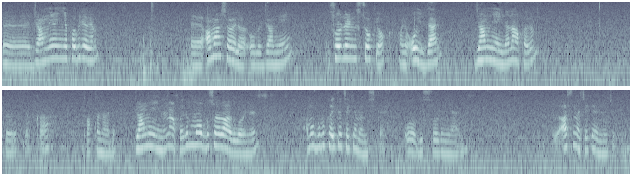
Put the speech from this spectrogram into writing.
Ee, canlı yayın yapabilirim. Ee, ama şöyle olur canlı yayın. Sorularınız çok yok. Hani o yüzden canlı yayında ne yaparım? Ee, bir dakika. Tahta nerede? Canlı yayında ne yaparım? Modlu survival oynarız. Ama bunu kayıta çekemem işte. O bir sorun yani. Ee, Aslında çekerim ne çekerim.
